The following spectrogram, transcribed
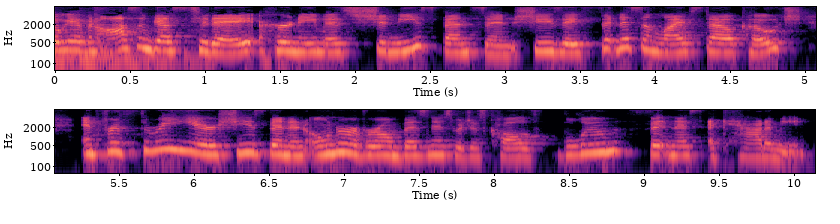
So we have an awesome guest today. Her name is Shanice Benson. She's a fitness and lifestyle coach. And for three years, she's been an owner of her own business, which is called Bloom Fitness Academy.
